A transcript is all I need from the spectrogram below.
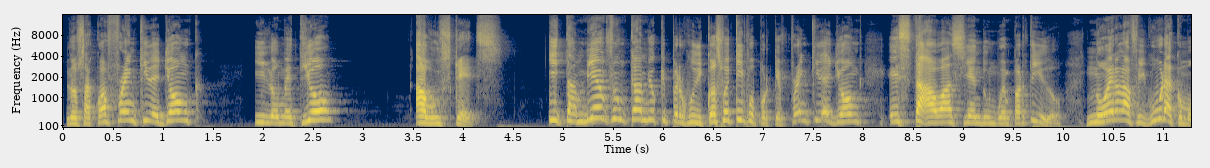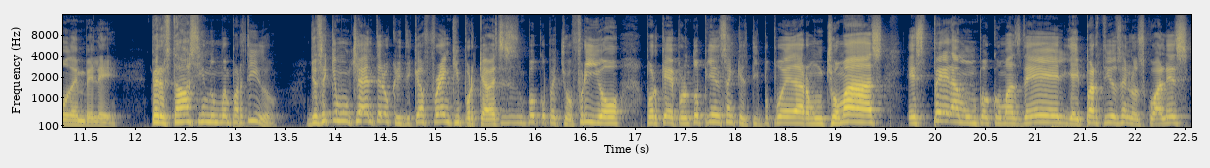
Lo sacó a Frankie de Jong y lo metió a Busquets. Y también fue un cambio que perjudicó a su equipo porque Frankie de Jong estaba haciendo un buen partido. No era la figura como Dembélé, pero estaba haciendo un buen partido. Yo sé que mucha gente lo critica a Frankie porque a veces es un poco pecho frío, porque de pronto piensan que el tipo puede dar mucho más, esperan un poco más de él y hay partidos en los cuales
